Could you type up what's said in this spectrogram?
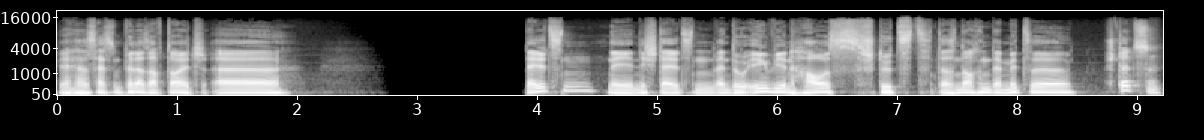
ja, das heißt ein Pillars auf Deutsch, äh, Stelzen? Nee, nicht Stelzen. Wenn du irgendwie ein Haus stützt, das noch in der Mitte Stützen.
